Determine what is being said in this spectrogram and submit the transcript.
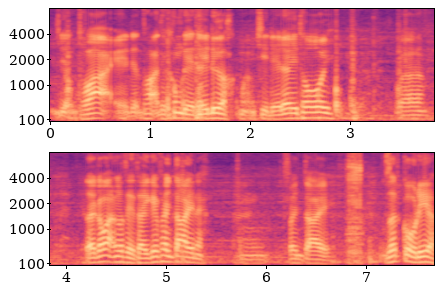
Điện thoại. Điện thoại thì không để đây được mà chỉ để đây thôi. Và đây các bạn có thể thấy cái phanh tay này phanh tay. Rất cổ điển.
